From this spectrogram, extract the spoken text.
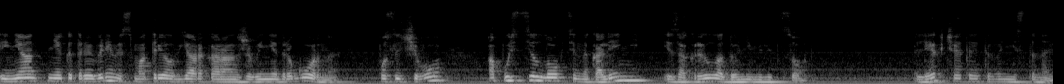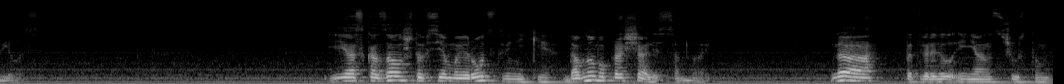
Иньянт некоторое время смотрел в ярко-оранжевый недра горна, после чего опустил локти на колени и закрыл ладонями лицо. Легче от этого не становилось. Я сказал, что все мои родственники давно попрощались со мной. «Да», — подтвердил Инян с чувством.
